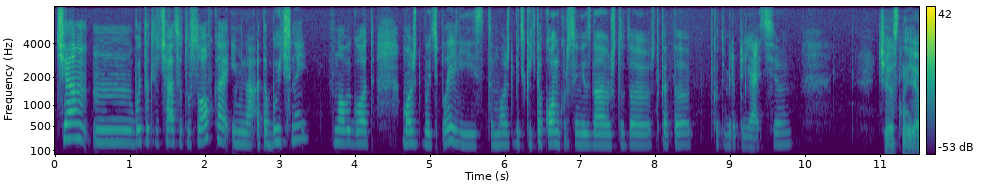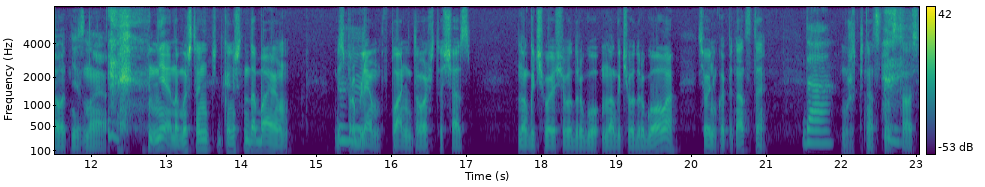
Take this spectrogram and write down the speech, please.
чем м, будет отличаться тусовка именно от обычной в Новый год. Может быть, плейлист, может быть, какие-то конкурсы, не знаю, что-то, что-то, какое-то мероприятие. Честно, я вот не знаю. Не, ну мы что-нибудь, конечно, добавим. Без проблем. В плане того, что сейчас много чего еще много чего другого. Сегодня какое 15 да. Уже 15 не осталось.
